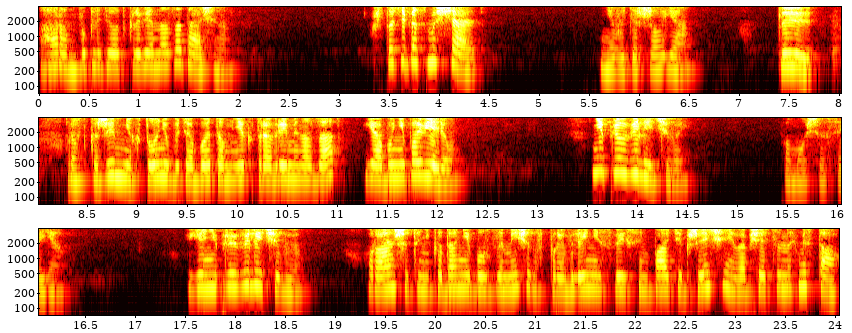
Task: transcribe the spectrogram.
Аарон выглядел откровенно озадаченным. «Что тебя смущает?» Не выдержал я. «Ты! Расскажи мне кто-нибудь об этом некоторое время назад, я бы не поверил». «Не преувеличивай», — поморщился я. «Я не преувеличиваю. Раньше ты никогда не был замечен в проявлении своих симпатий к женщине в общественных местах.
